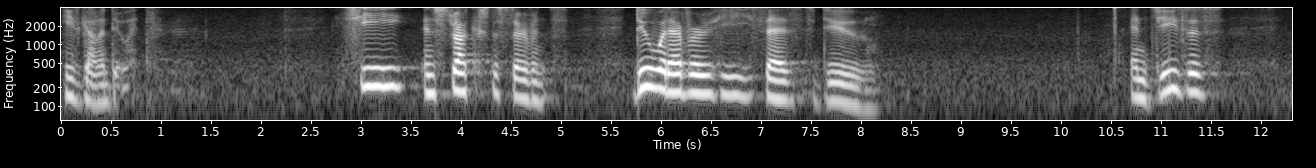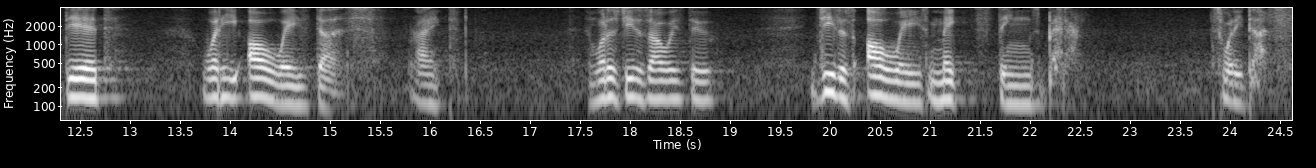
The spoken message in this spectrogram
he's going to do it. She instructs the servants do whatever he says to do. And Jesus did what he always does, right? And what does Jesus always do? Jesus always makes things better. That's what he does.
